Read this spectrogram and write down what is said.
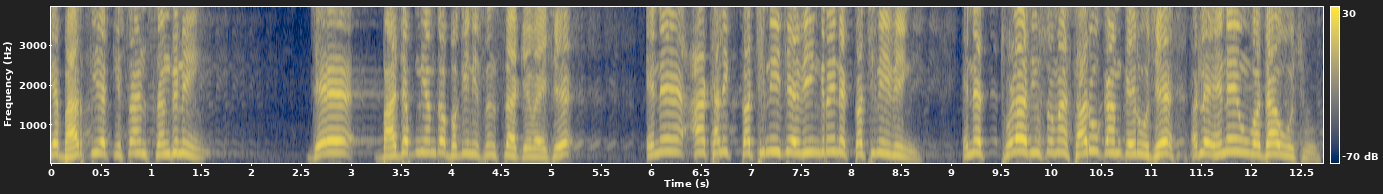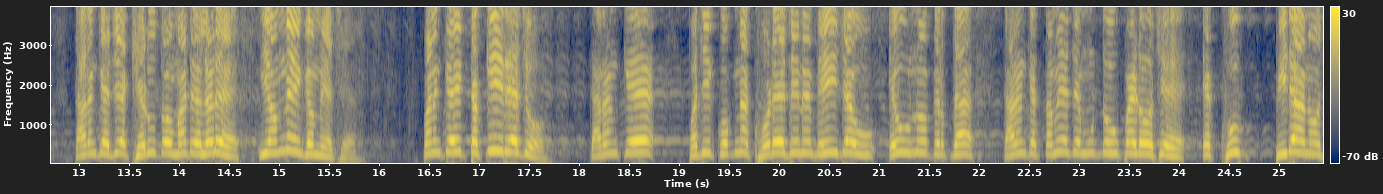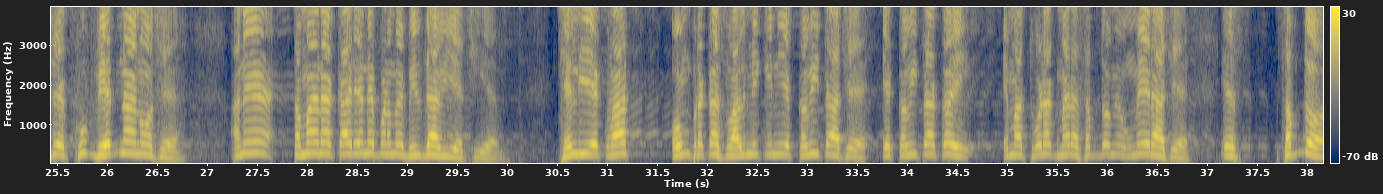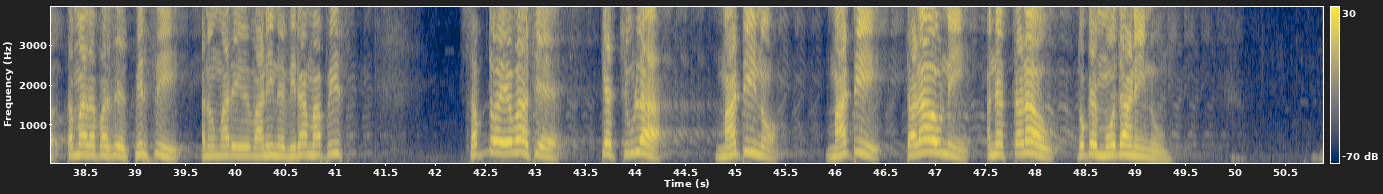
કે ભારતીય કિસાન સંઘની જે ભાજપની આમ તો ભગીની સંસ્થા કહેવાય છે, એને આ ખાલી કચ્છની જે વિંગ રહી ને કચ્છની વિંગ એને થોડા દિવસોમાં સારું કામ કર્યું છે, એટલે એને હું વધાવું છું. કારણ કે જે ખેડૂતો માટે લડે એ અમને ગમે છે. પણ કે ટકી રહેજો. કારણ કે પછી કોકના ખોડે જઈને બેહી જવું એવું ન કરતા. કારણ કે તમે જે મુદ્દો ઉપાડ્યો છે, એ ખૂબ પીડાનો છે, ખૂબ વેદનાનો છે. અને તમારા કાર્યને પણ અમે બિરદાવીએ છીએ. છેલ્લી એક વાત ઓમ પ્રકાશ વાલ્મીકીની એક કવિતા છે. એ કવિતા કઈ, એમાં થોડાક મારા શબ્દો મેં ઉમેર્યા છે. એ શબ્દો તમારા પાસે પીરસી અને હું મારી વાણીને વિરામ આપીશ. શબ્દો એવા છે કે ચૂલા માટીનો, માટી તળાવની અને તળાવ તો કે મોદાણીનું.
